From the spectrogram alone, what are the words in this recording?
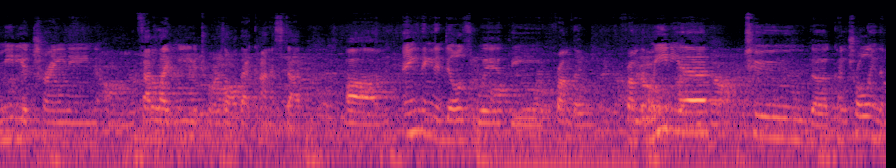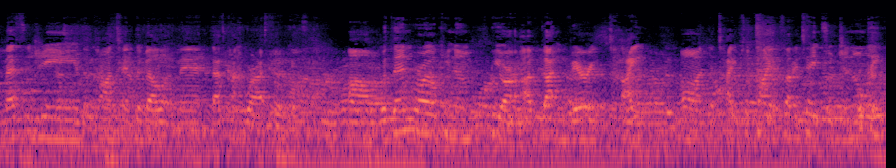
media training, um, satellite media tours, all that kind of stuff. Um, anything that deals with the from the from the media to the controlling the messaging, the content development. That's kind of where I focus. Um, within Royal Kingdom PR, I've gotten very tight on the types of clients that I take. So generally,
